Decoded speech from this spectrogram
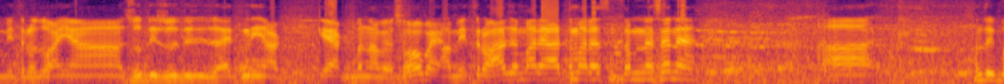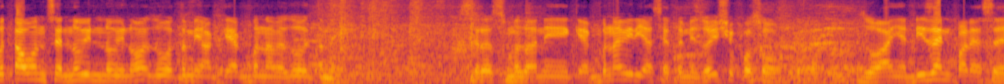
મિત્રો, જો અહીંયા જુદી જુદી જાતની આ કેક બનાવે છે. ભાઈ, આ મિત્રો, આજે મારે આ તમારે તમને છે ને આ બધું બતાવવાનું છે નવીન નવીન. હો જો તમે આ કેક બનાવે જો તમે. સરસ મજાની કેક બનાવી રહ્યા છે. તમે જોઈ શકો છો. જો અહીંયા ડિઝાઇન પડે છે.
